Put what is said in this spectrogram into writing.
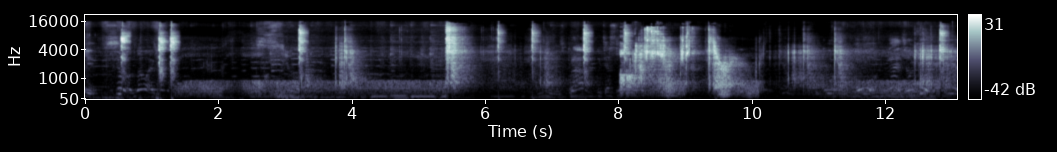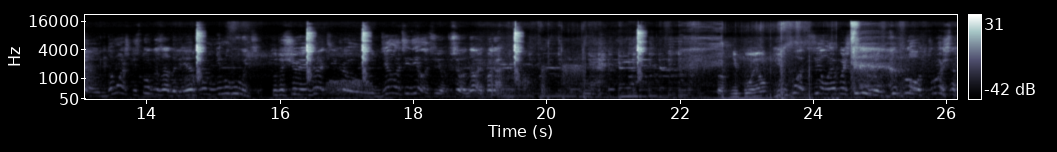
все давай. Справа, у тебя слева. Алло, блядь, Антон, мне домашки столько задали, я прям не могу выйти. Тут еще играть игру, делать и делать ее. Все, давай, пока. Так, не понял. Геймпад сел, я почти выиграл. Где провод, срочно.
